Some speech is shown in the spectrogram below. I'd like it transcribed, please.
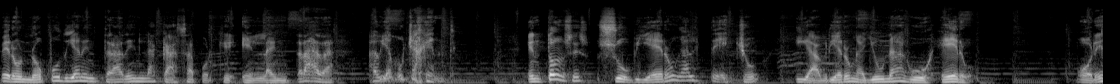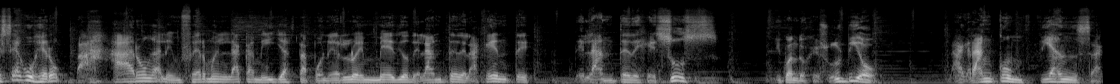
pero no podían entrar en la casa porque en la entrada había mucha gente. Entonces subieron al techo y abrieron allí un agujero. Por ese agujero bajaron al enfermo en la camilla hasta ponerlo en medio delante de la gente, delante de Jesús. Y cuando Jesús vio la gran confianza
